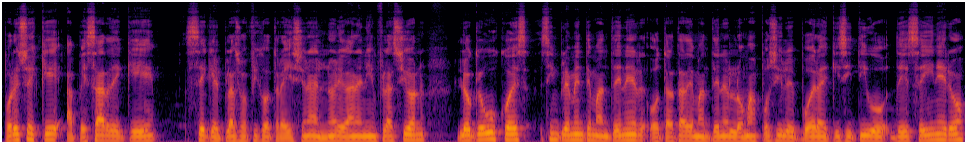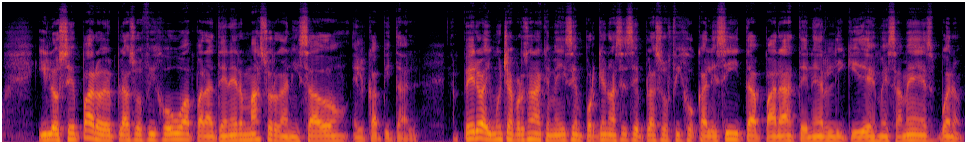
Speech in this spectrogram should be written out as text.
Por eso es que, a pesar de que sé que el plazo fijo tradicional no le gana la inflación, lo que busco es simplemente mantener o tratar de mantener lo más posible el poder adquisitivo de ese dinero y lo separo del plazo fijo UVA para tener más organizado el capital. Pero hay muchas personas que me dicen por qué no haces el plazo fijo calecita para tener liquidez mes a mes. Bueno,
